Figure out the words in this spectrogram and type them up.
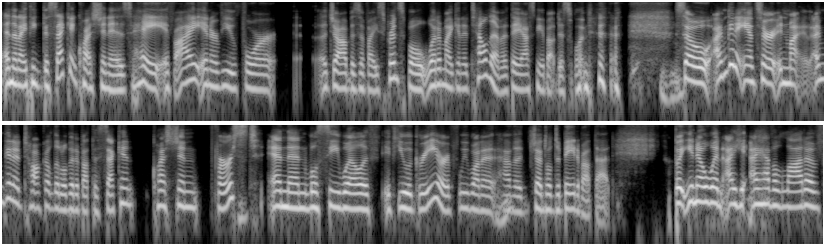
And then I think the second question is, hey, if I interview for a job as a vice principal, what am I going to tell them if they ask me about discipline? Mhm. So I'm going to answer in my, I'm going to talk a little bit about the second question first, and then we'll see, well, if, if you agree or if we want to Mhm. have a gentle debate about that. But you know, when I, I have a lot of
